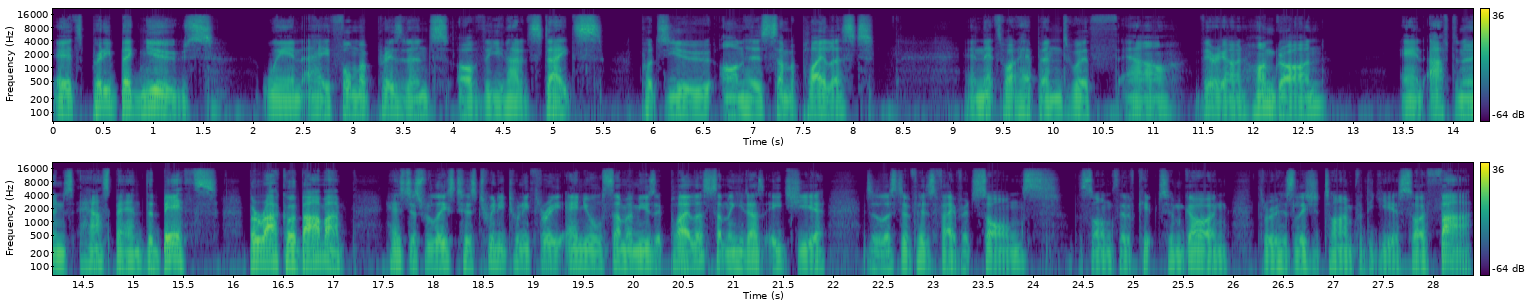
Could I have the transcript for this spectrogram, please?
It's pretty big news when a former president of the United States puts you on his summer playlist. And that's what happened with our very own homegrown and afternoon's house band, The Beths. Barack Obama has just released his 2023 annual summer music playlist, something he does each year. It's a list of his favourite songs, the songs that have kept him going through his leisure time for the year so far.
